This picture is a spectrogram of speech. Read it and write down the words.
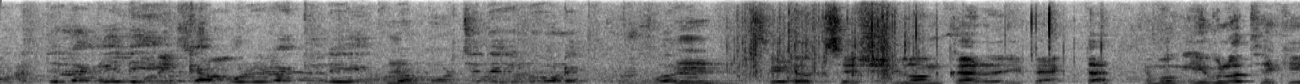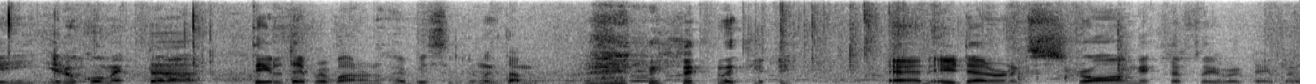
বডিতে লাগাইলে এই কাপড়ে রাখলে এগুলো মসজিদে গেলে অনেক খুশবু হুম এটা হচ্ছে শ্রীলঙ্কার এই ব্যাগটা এবং এগুলো থেকেই এরকম একটা তেল টাইপের বানানো হয় বেশি অনেক দামি। অ্যান্ড এটার অনেক স্ট্রং একটা ফ্লেভার টাইপের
